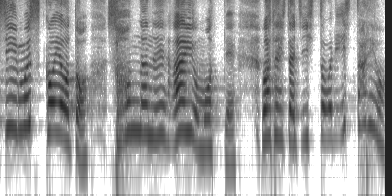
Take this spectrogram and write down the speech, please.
しい息子よとそんなね愛を持って私たち一人一人を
